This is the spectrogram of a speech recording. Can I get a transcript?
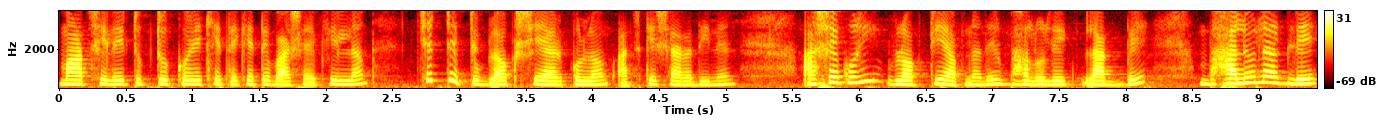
মা ছেলে টুকটুক করে খেতে খেতে বাসায় ফিরলাম। ছোট্ট একটু ব্লগ শেয়ার করলাম আজকে সারাদিনের। আশা করি ব্লগটি আপনাদের ভালো লেগ- লাগবে। ভালো লাগলে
